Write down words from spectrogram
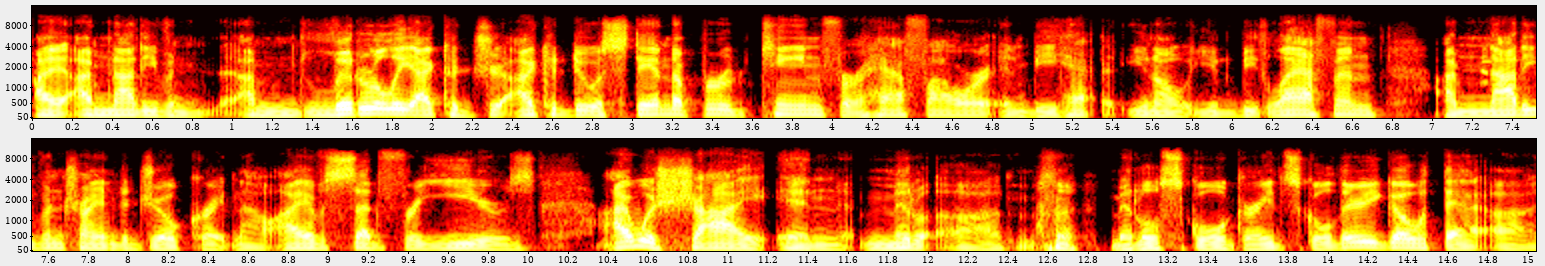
I, I'm not even. I'm literally. I could. I could do a stand-up routine for a half hour and be. Ha- you know, you'd be laughing. I'm not even trying to joke right now. I have said for years. I was shy in middle, uh, middle school, grade school. There you go with that uh,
